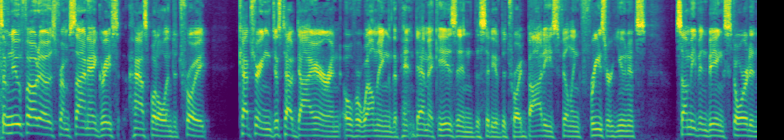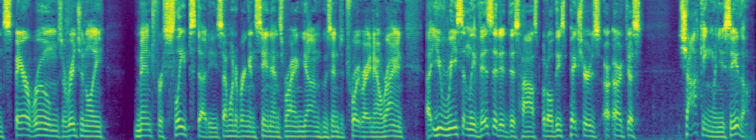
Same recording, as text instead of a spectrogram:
Some new photos from Sinai Grace Hospital in Detroit capturing just how dire and overwhelming the pandemic is in the city of Detroit. Bodies filling freezer units, some even being stored in spare rooms originally meant for sleep studies. I want to bring in CNN's Ryan Young, who's in Detroit right now. Ryan, uh, you recently visited this hospital. These pictures are, are just shocking when you see them.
